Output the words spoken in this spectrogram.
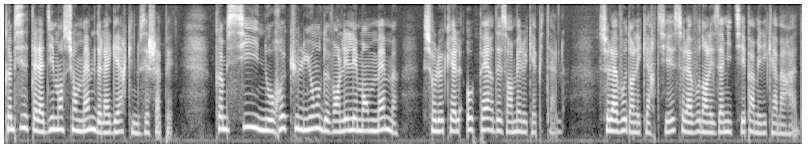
comme si c'était la dimension même de la guerre qui nous échappait, comme si nous reculions devant l'élément même sur lequel opère désormais le capital. Cela vaut dans les quartiers, cela vaut dans les amitiés parmi les camarades.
